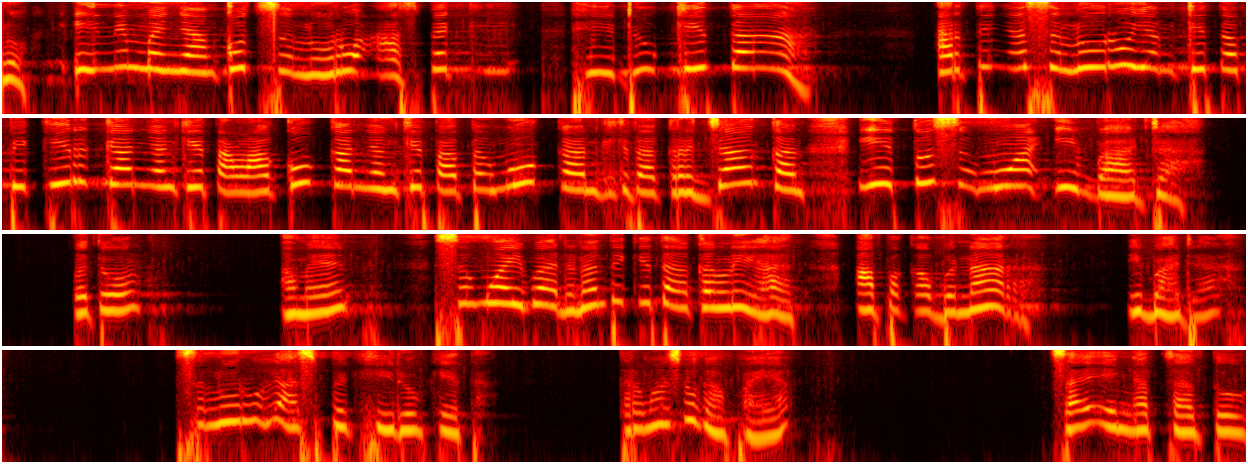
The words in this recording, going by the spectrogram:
Loh, ini menyangkut seluruh aspek hidup kita. Artinya seluruh yang kita pikirkan, yang kita lakukan, yang kita temukan, kita kerjakan, itu semua ibadah. Betul? Amin. Semua ibadah. Nanti kita akan lihat apakah benar ibadah seluruh aspek hidup kita. Termasuk apa ya? Saya ingat satu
